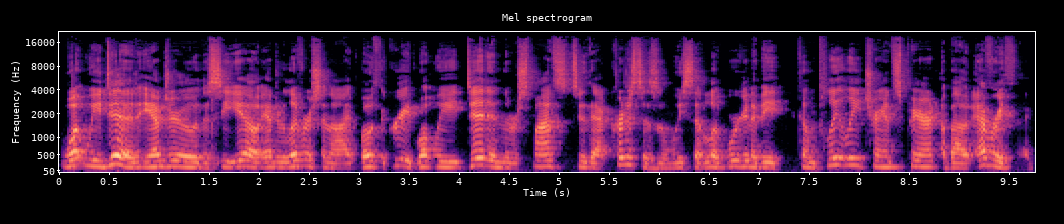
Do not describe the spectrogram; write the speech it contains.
What we did, Andrew, the CEO, Andrew Liveris, and I both agreed. What we did in the response to that criticism, we said, look, we're going to be completely transparent about everything.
